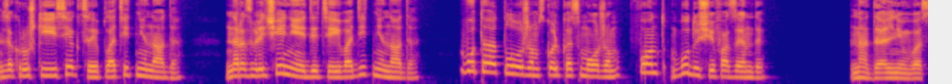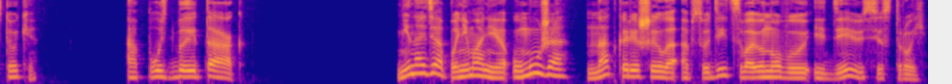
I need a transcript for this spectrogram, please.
За кружки и секции платить не надо. На развлечения детей водить не надо. Вот и отложим, сколько сможем. Фонд будущей фазенды. На Дальнем Востоке? А пусть бы и так. Не найдя понимания у мужа, Надка решила обсудить свою новую идею с сестрой.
